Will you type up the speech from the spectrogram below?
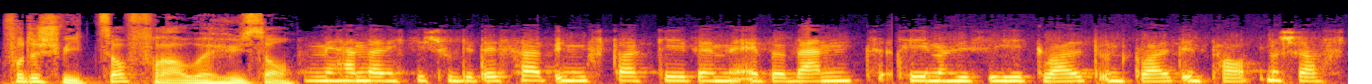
von der Schweizer Frauenhäuser. Wir haben eigentlich die Studie deshalb in Auftrag gegeben, wenn wir eben wollen, Thema häusliche Gewalt und Gewalt in Partnerschaft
